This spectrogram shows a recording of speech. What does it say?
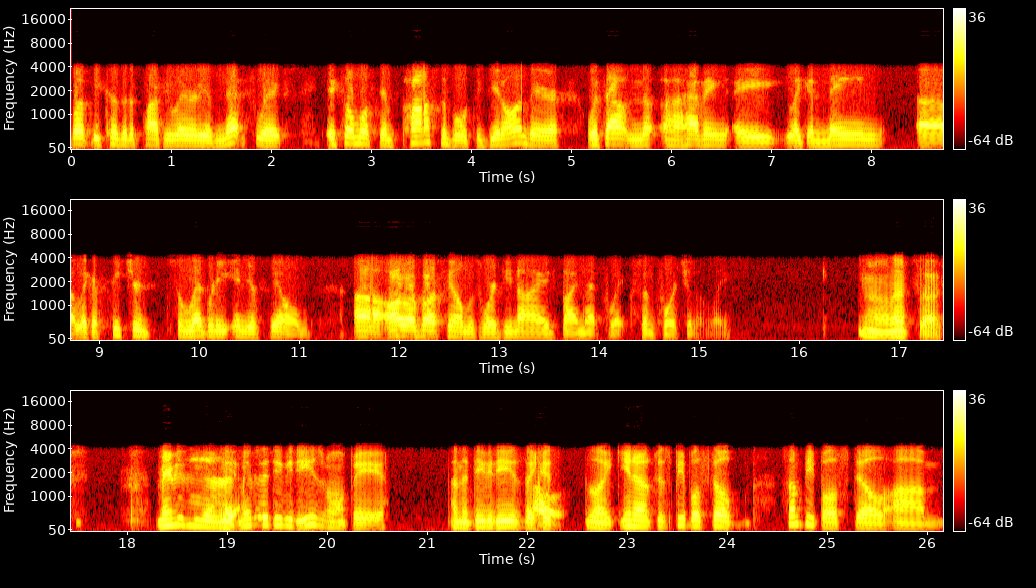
But because of the popularity of Netflix, it's almost impossible to get on there without uh, having a like a main uh, like a featured celebrity in your film. Uh, all of our films were denied by Netflix, unfortunately. Oh, that sucks. Maybe the uh, yeah. maybe the DVDs won't be. On the DVDs, they oh. could like you know because people still some people still um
